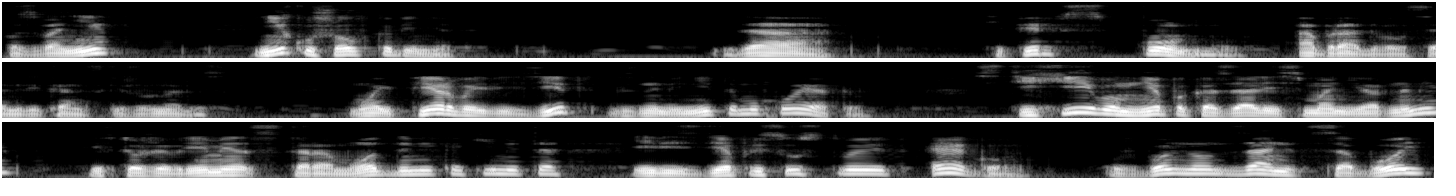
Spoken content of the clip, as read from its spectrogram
Позвони. Ник ушел в кабинет. Да, теперь вспомнил, обрадовался американский журналист. Мой первый визит к знаменитому поэту. Стихи его мне показались манерными и в то же время старомодными какими-то, и везде присутствует эго. Уж больно он занят собой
